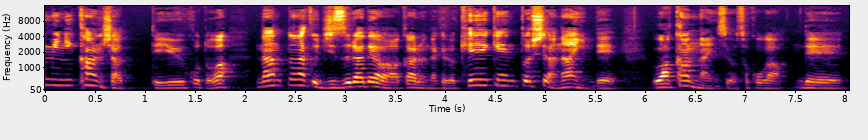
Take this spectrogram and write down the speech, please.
みに感謝っていうことはなんとなく字面ではわかるんだけど経験としてはないんでわかんないんですよそこが。で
